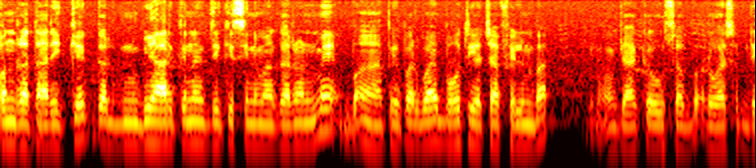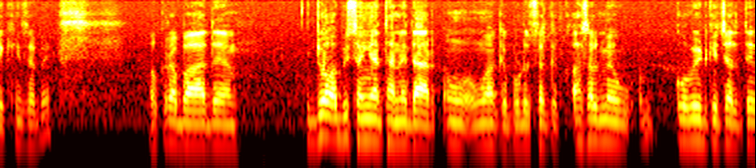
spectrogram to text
पंद्रह तारीख के, कल बिहार के नज़दीकी सिनेमाघर में पेपर बॉय बहुत ही अच्छा फ़िल्म बा। जाके वो सब रोह सब देखी सबे ओकरा बाद जो अभी सैया थानेदार वहाँ के प्रोड्यूसर के असल में कोविड के चलते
